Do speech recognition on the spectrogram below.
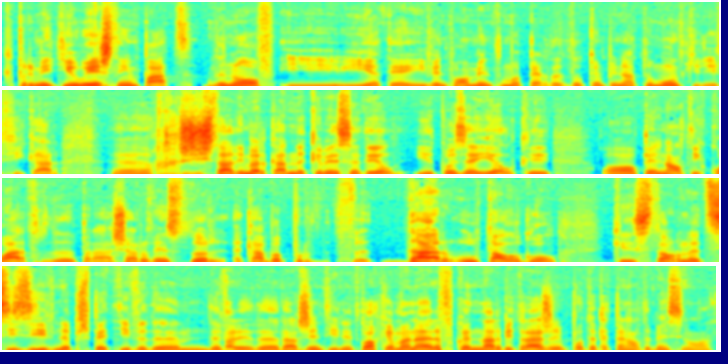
que permitiu este empate de novo e, e, até eventualmente uma perda do Campeonato do Mundo que iria ficar uh, registado e marcado na cabeça dele e depois é ele que ao penalti 4 de, para achar o vencedor acaba por dar o tal gol que se torna decisivo na perspectiva da, da, da Argentina. De qualquer maneira, focando na arbitragem, pontapé de penalti bem assinalado.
